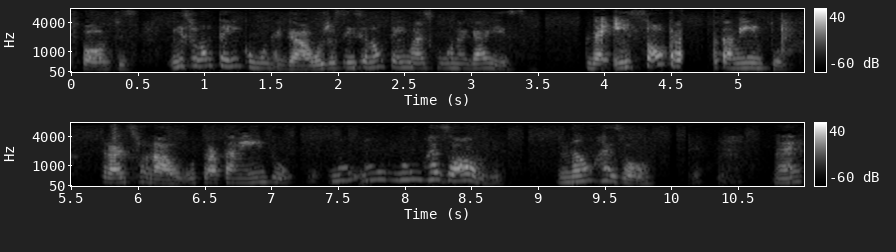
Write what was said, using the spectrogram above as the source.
fortes. Isso não tem como negar. Hoje a ciência não tem mais como negar isso. Né? E só o tratamento tradicional, o tratamento não, não, não resolve, não resolve. Né?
